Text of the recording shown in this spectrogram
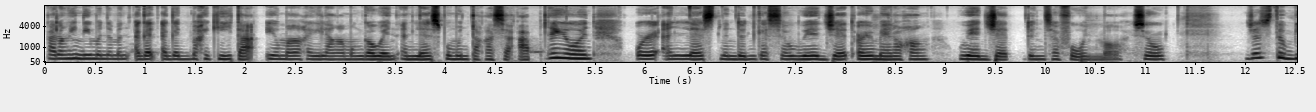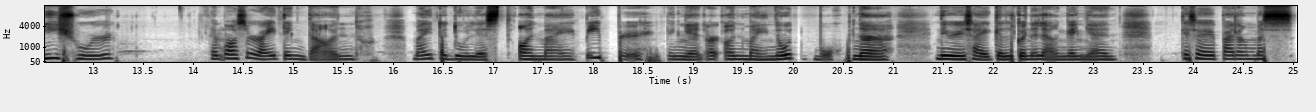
parang hindi mo naman agad-agad makikita yung mga kailangan mong gawin unless pumunta ka sa app na yon or unless nandun ka sa widget or meron kang widget dun sa phone mo. So, just to be sure, I'm also writing down my to-do list on my paper, ganyan, or on my notebook na ni-recycle ko na lang, ganyan. Kasi parang mas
